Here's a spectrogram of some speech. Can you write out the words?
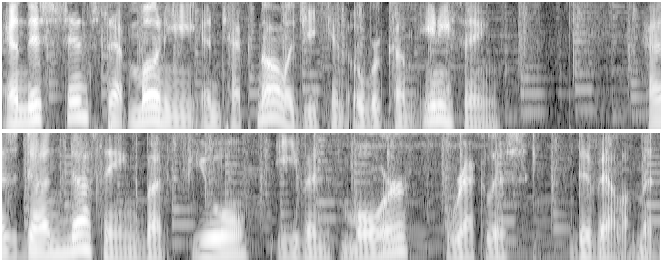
And this sense that money and technology can overcome anything has done nothing but fuel even more reckless development.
